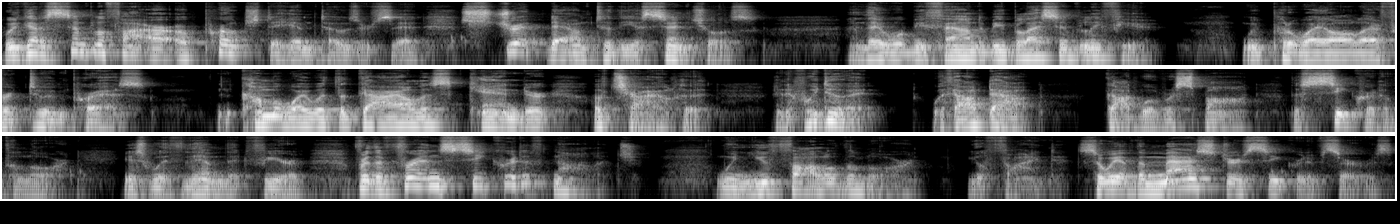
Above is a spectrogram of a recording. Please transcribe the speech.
We've got to simplify our approach to him, Tozer said, strip down to the essentials, and they will be found to be blessedly few. We put away all effort to impress and come away with the guileless candor of childhood. And if we do it, without doubt, God will respond. The secret of the Lord is with them that fear him. For the friend's secret of knowledge, when you follow the Lord, you'll find it. So we have the master's secret of service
